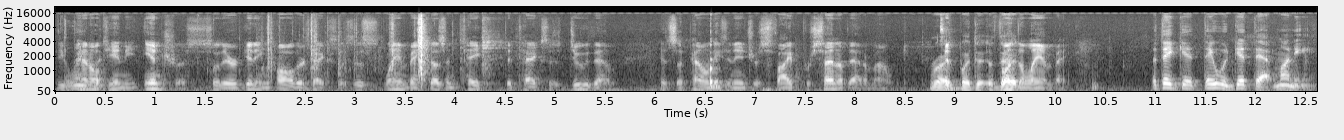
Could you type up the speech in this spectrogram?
the penalty and the interest, so they're getting all their taxes. This land bank doesn't take the taxes due them, it's the penalties and interest, five percent of that amount. Right, to- but To th- fund that- the land bank. But they get, they would get that money.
